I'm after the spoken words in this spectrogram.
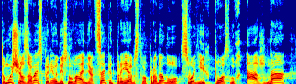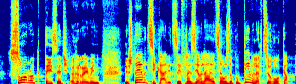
Тому що за весь період існування це підприємство продало своїх послуг аж на 40 тисяч гривень. Між тим, цікаві цифри з'являються у закупівлях цього КП.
